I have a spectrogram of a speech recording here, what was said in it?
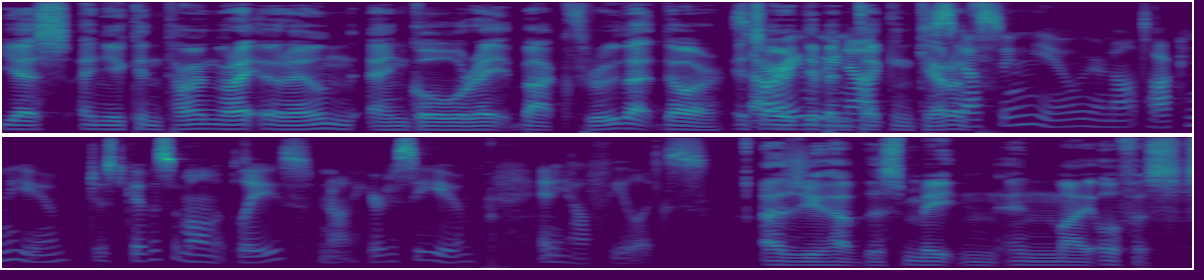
Yes, and you can turn right around and go right back through that door. It's Sorry, already been taken care of. We're not discussing you. We're not talking to you. Just give us a moment, please. I'm not here to see you. Anyhow, Felix. As you have this meeting in my office.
